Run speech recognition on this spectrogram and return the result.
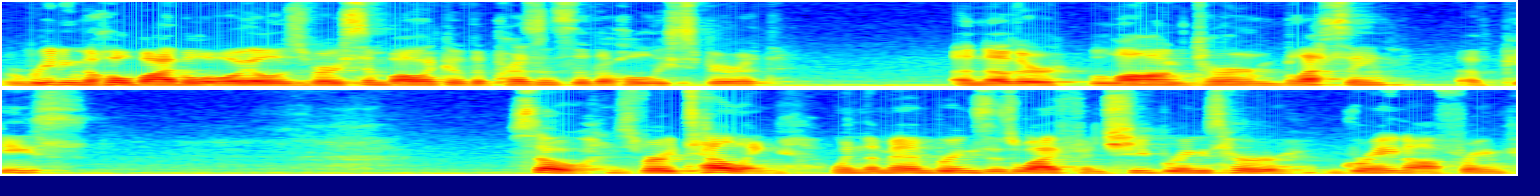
reading the whole Bible, oil is very symbolic of the presence of the Holy Spirit, another long term blessing of peace. So it's very telling when the man brings his wife and she brings her grain offering.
